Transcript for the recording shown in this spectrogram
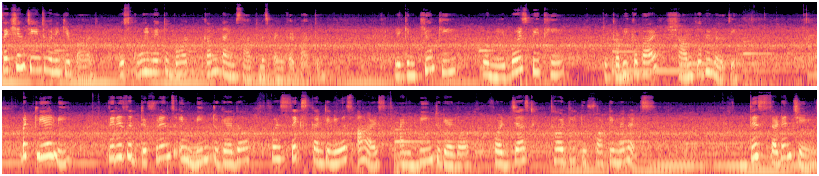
Section change होने के बाद, वो स्कूल में तो बहुत कम टाइम साथ में स्पेंड कर पाती। लेकिन क्योंकि वो नेबर्स भी थी तो कभी कभार शाम को भी मिलती। But clearly there is a difference in being together for six continuous hours and being together for just thirty two forty minutes this sudden change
